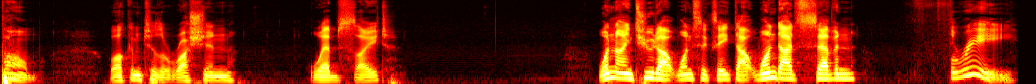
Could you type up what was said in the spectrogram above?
Boom. Welcome to the Russian website. 192.168.1.73.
